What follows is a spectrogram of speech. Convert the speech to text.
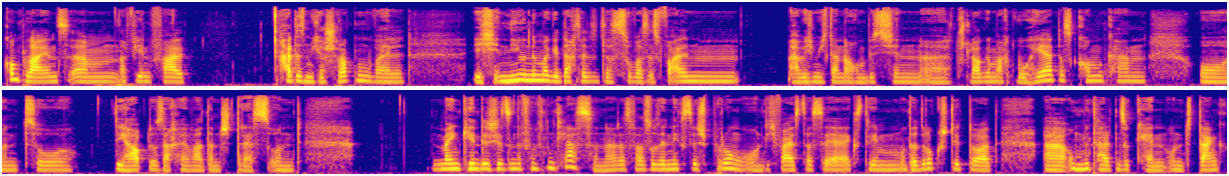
Compliance. Ähm, auf jeden Fall hat es mich erschrocken, weil ich nie und nimmer gedacht hätte, dass sowas ist. Vor allem habe ich mich dann auch ein bisschen äh, schlau gemacht, woher das kommen kann. Und so die Hauptursache war dann Stress. Und mein Kind ist jetzt in der fünften Klasse. Ne? Das war so der nächste Sprung. Und ich weiß, dass er extrem unter Druck steht dort, äh, um mithalten zu können. Und dank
